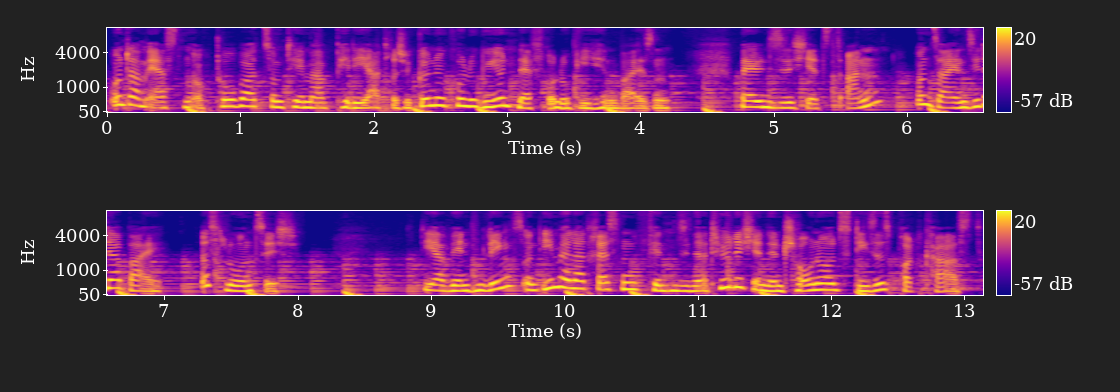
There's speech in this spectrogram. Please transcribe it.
und am 1. Oktober zum Thema pädiatrische Gynäkologie und Nephrologie hinweisen. Melden Sie sich jetzt an und seien Sie dabei. Es lohnt sich. Die erwähnten Links und E-Mail-Adressen finden Sie natürlich in den Show Notes dieses Podcasts.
